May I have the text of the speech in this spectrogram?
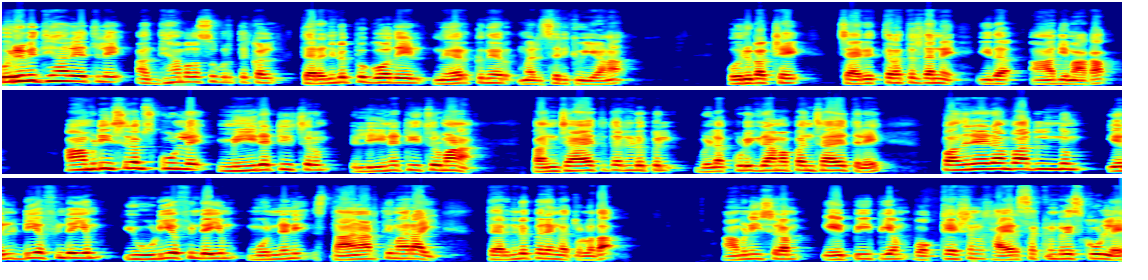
ഒരു വിദ്യാലയത്തിലെ അധ്യാപക സുഹൃത്തുക്കൾ തെരഞ്ഞെടുപ്പ് ഗോതയിൽ നേർക്കുനേർ മത്സരിക്കുകയാണ്. ഒരുപക്ഷെ ചരിത്രത്തിൽ തന്നെ ഇത് ആദ്യമാകാം. ആമിടീശ്വരം സ്കൂളിലെ മീര ടീച്ചറും ലീന ടീച്ചറുമാണ് പഞ്ചായത്ത് തെരഞ്ഞെടുപ്പിൽ വിളക്കുടി ഗ്രാമപഞ്ചായത്തിലെ പതിനേഴാം വാർഡിൽ നിന്നും എൽ ഡി എഫിന്റെയും യു ഡി എഫിന്റെയും മുന്നണി സ്ഥാനാർത്ഥിമാരായി തെരഞ്ഞെടുപ്പ് രംഗത്തുള്ളത്. Avaneeswaram A P P M vocational higher secondary സ്കൂളിലെ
